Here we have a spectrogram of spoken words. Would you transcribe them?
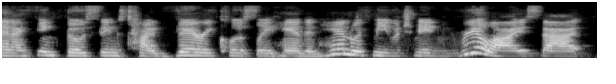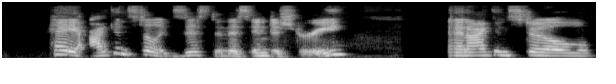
And I think those things tied very closely hand in hand with me, which made me realize that, hey, I can still exist in this industry and I can still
